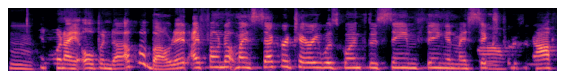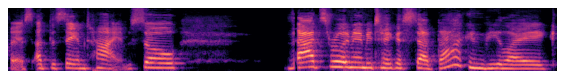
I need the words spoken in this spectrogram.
Hmm. And when I opened up about it, I found out my secretary was going through the same thing in my six person wow. office at the same time. So that's really made me take a step back and be like,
